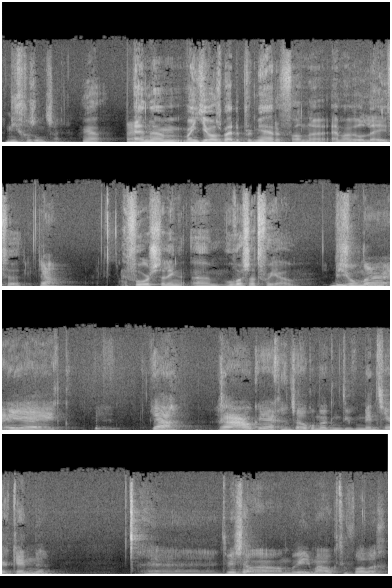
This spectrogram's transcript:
niet gezond zijn. Ja. En, um, want je was bij de première van uh, Emma Wil Leven. Ja. Een voorstelling. Um, hoe was dat voor jou? Bijzonder. Ik, ja, raar ook ergens. Ook omdat ik natuurlijk mensen herkende. Uh, tenminste, Annemarie, maar ook toevallig.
